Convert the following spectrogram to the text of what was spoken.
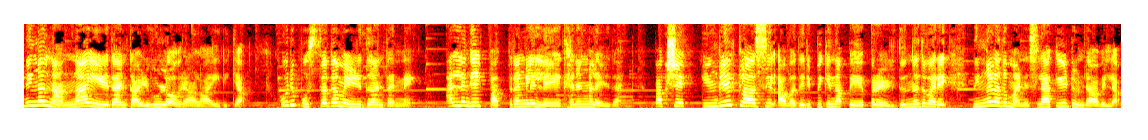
നിങ്ങൾ നന്നായി എഴുതാൻ കഴിവുള്ള ഒരാളായിരിക്കാം. ഒരു പുസ്തകം എഴുതാൻ തന്നെ അല്ലെങ്കിൽ പത്രങ്ങളിൽ ലേഖനങ്ങൾ എഴുതാൻ. പക്ഷേ ഇംഗ്ലീഷ് ക്ലാസ്സിൽ അവതരിപ്പിക്കുന്ന പേപ്പർ എഴുതുന്നത് വരെ നിങ്ങളത് മനസ്സിലാക്കിയിട്ടുണ്ടാവില്ല.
